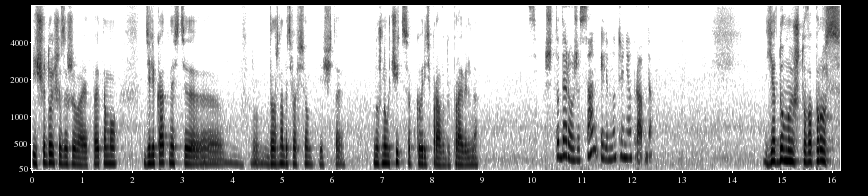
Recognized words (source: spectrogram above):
еще дольше заживает. Поэтому деликатность э, должна быть во всем, я считаю. Нужно учиться говорить правду правильно. Что дороже, сан или внутренняя правда? Я думаю, что вопрос,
